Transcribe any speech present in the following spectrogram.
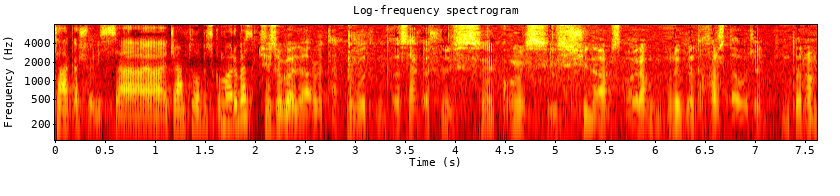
სააკაშვილის ჯანმრთელობის მდგომარეობას. ჩვენ ზოგადად არ ვეთანხმებოდი მიხეილ სააკაშვილის კომისიის შინაარს მაგრამ ბუნებრივად ხარს იმიტომ რომ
